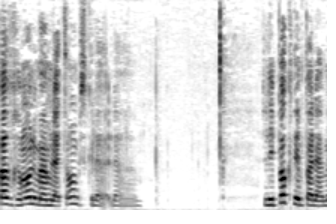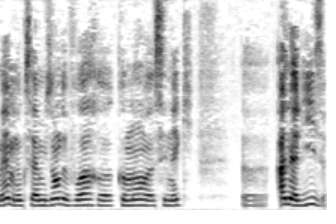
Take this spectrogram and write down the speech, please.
pas vraiment le même latin, puisque l'époque n'est pas la même, donc c'est amusant de voir euh, comment Sénèque analyse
